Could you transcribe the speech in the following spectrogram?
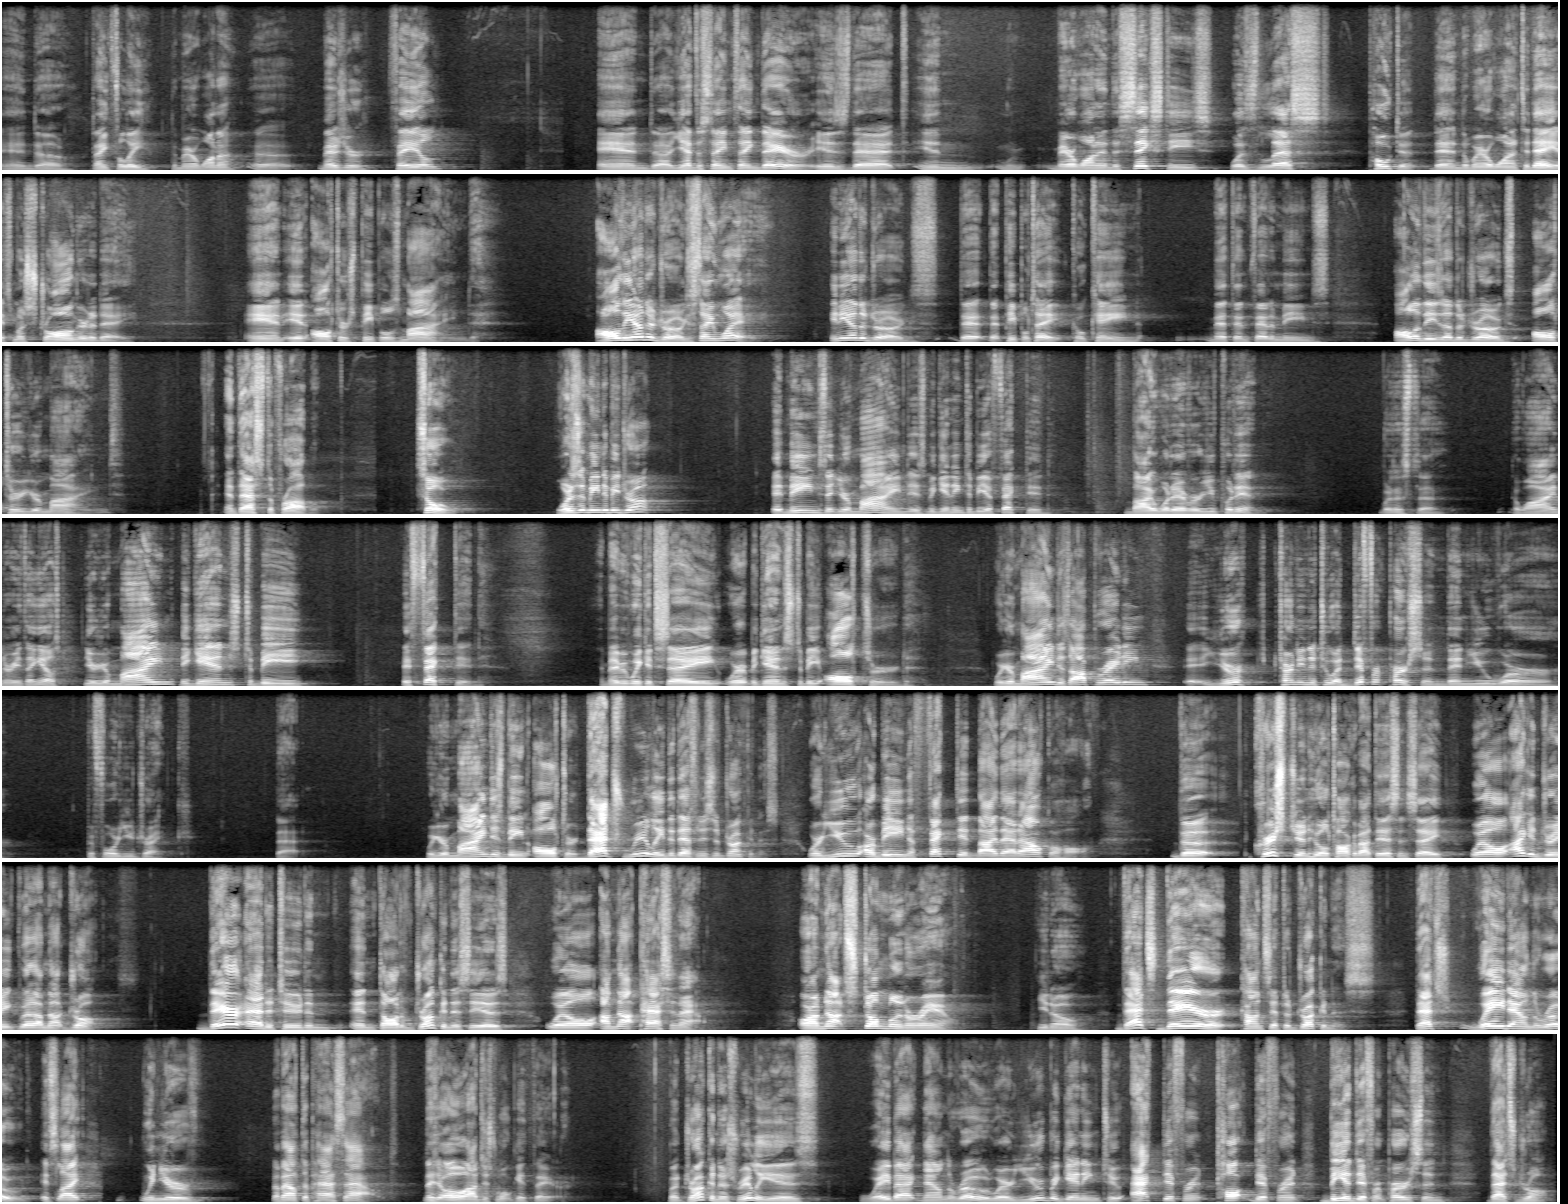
and uh, thankfully the marijuana uh, measure failed. And uh, you have the same thing there is that in marijuana in the 60s was less potent than the marijuana today. It's much stronger today. And it alters people's mind. All the other drugs, the same way. Any other drugs that, that people take, cocaine, methamphetamines, all of these other drugs alter your mind. And that's the problem. So, what does it mean to be drunk? It means that your mind is beginning to be affected by whatever you put in, whether it's the, the wine or anything else. Your, your mind begins to be affected. And maybe we could say where it begins to be altered, where your mind is operating, eh, you're turning into a different person than you were before you drank that where your mind is being altered. That's really the definition of drunkenness, where you are being affected by that alcohol. The Christian who will talk about this and say, Well, I can drink, but I'm not drunk. Their attitude and, and thought of drunkenness is, Well, I'm not passing out, or I'm not stumbling around. You know, that's their concept of drunkenness. That's way down the road. It's like when you're about to pass out. They say, oh, I just won't get there. But drunkenness really is way back down the road where you're beginning to act different, talk different, be a different person. That's drunk.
